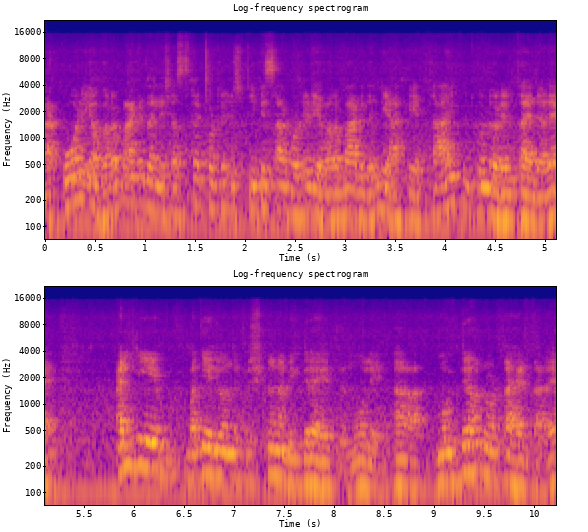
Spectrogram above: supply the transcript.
ಆ ಕೋಣೆಯ ಹೊರಭಾಗದಲ್ಲಿ ಶಸ್ತ್ರ ಕೊಠಡಿ ಚಿಕಿತ್ಸಾ ಕೊಠಡಿಯ ಹೊರಭಾಗದಲ್ಲಿ ಆಕೆಯ ತಾಯಿ ಕುತ್ಕೊಂಡು ಅವ್ರು ಹೇಳ್ತಾ ಇದ್ದಾಳೆ ಅಲ್ಲಿ ಬದಿಯಲ್ಲಿ ಒಂದು ಕೃಷ್ಣನ ವಿಗ್ರಹ ಇತ್ತು, ಮೂಲೆ. ಆ ವಿಗ್ರಹ ನೋಡ್ತಾ ಹೇಳ್ತಾರೆ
